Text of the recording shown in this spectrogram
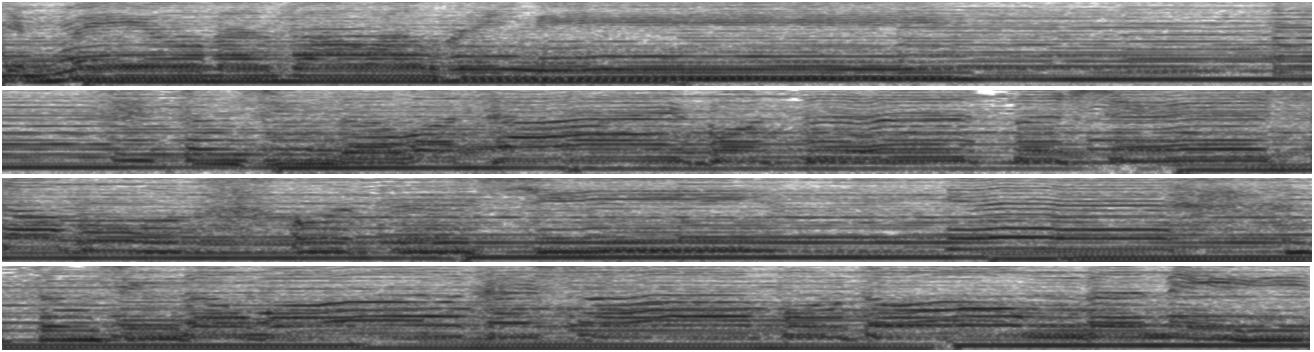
也没有办法挽回你。曾经的我太过自私，只照顾我自己。耶曾经的我太傻，不懂懂得你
